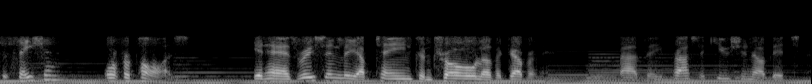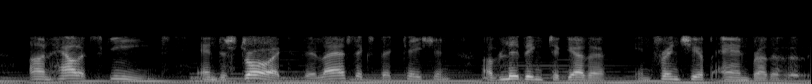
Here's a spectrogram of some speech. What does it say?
cessation or for pause. It has recently obtained control of the government by the prosecution of its unhallowed schemes and destroyed the last expectation of living together in friendship and brotherhood.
